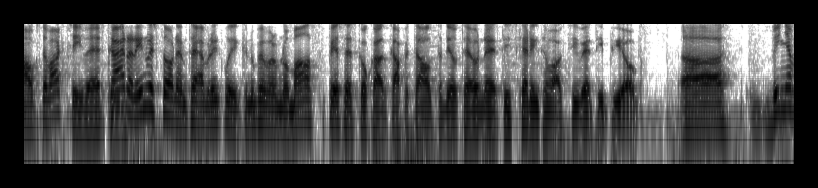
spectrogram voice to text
aug tava akciju Kā vērtība. ir ar investoriem tajā brīdī, kad, nu, piemēram, no malas piesaistīt kaut kādu kapitālu, tad jau teorētiski arī tava akciju vērtība pieaug. Uh, viņa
